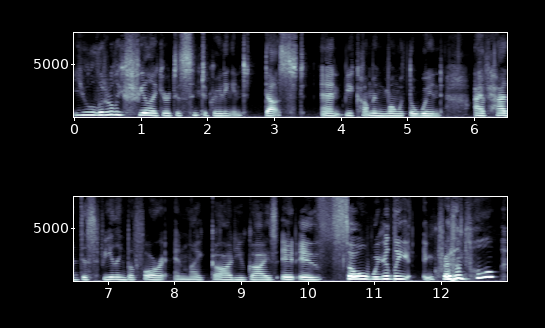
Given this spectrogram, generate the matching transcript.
you literally feel like you're disintegrating into dust and becoming one with the wind. I've had this feeling before, and my god, you guys, it is so weirdly incredible.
